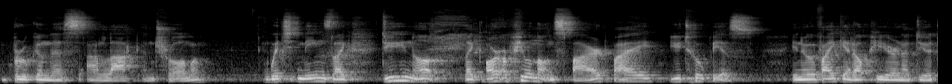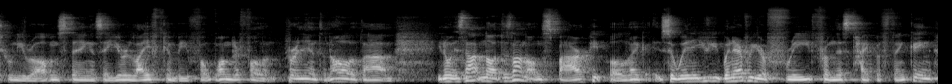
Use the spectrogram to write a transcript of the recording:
brokenness and lack and trauma. Which means, like, do you not, like, are, are people not inspired by utopias? You know, if I get up here and I do a Tony Robbins thing and say your life can be wonderful and brilliant and all of that, you know, is that not does that not inspire people? Like, so when you, whenever you're freed from this type of thinking,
